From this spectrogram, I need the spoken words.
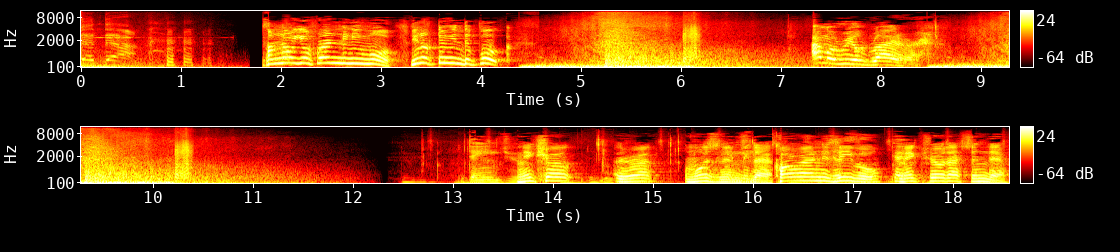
I'm not your friend anymore. You're not doing the book. I'm a real writer. Danger. Make sure there are Muslims there. Quran is evil. Make sure that's in there.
